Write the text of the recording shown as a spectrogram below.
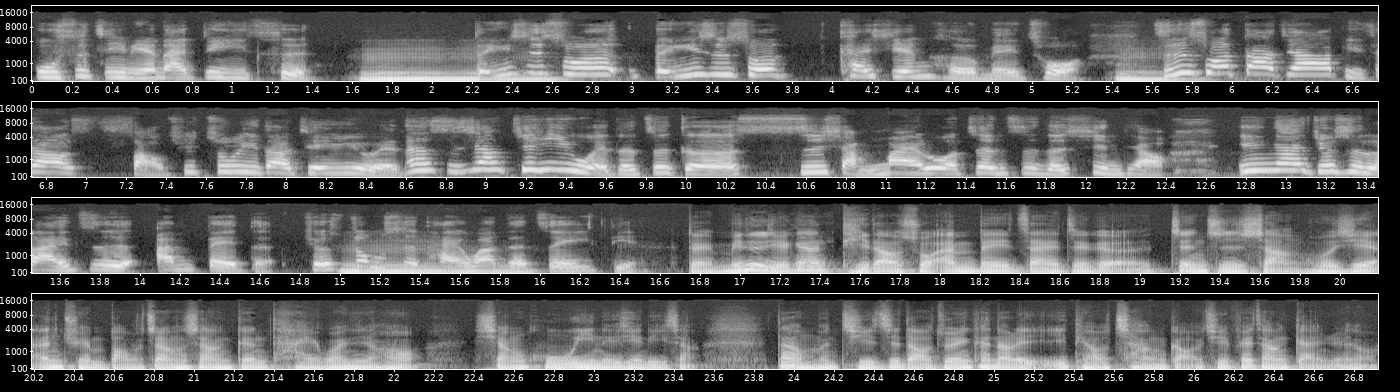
五十几年来第一次，嗯，等于是说，等于是说。开先河没错，只是说大家比较少去注意到菅义伟，但实际上菅义伟的这个思想脉络、政治的信条，应该就是来自安倍的，就是重视台湾的这一点。嗯、对，明珠姐刚刚提到说，安倍在这个政治上或一些安全保障上跟台湾然后相呼应的一些立场，但我们其实知道，昨天看到了一条长稿，其实非常感人哦。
